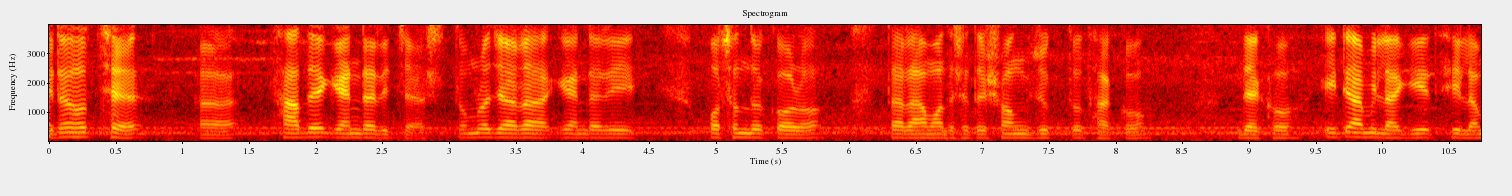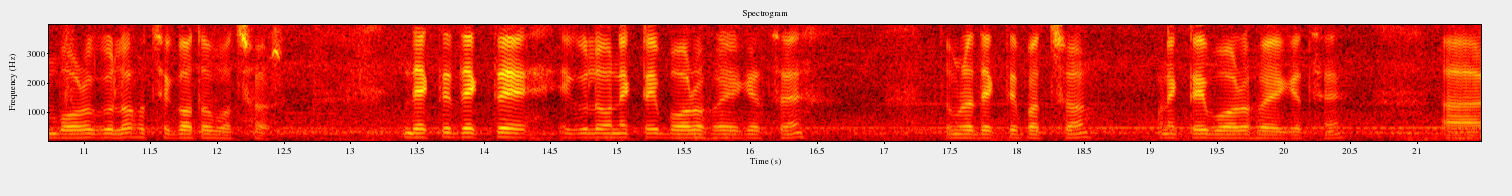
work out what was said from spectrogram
এটা হচ্ছে ছাদে গ্যান্ডারি চাষ। তোমরা যারা গ্যান্ডারি পছন্দ করো, তারা আমাদের সাথে সংযুক্ত থাকো। দেখো, এটা আমি লাগিয়েছিলাম, বড়গুলো হচ্ছে গত বছর। দেখতে দেখতে এগুলো অনেকটাই বড় হয়ে গেছে। তোমরা দেখতে পাচ্ছ, অনেকটাই বড় হয়ে গেছে। আর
